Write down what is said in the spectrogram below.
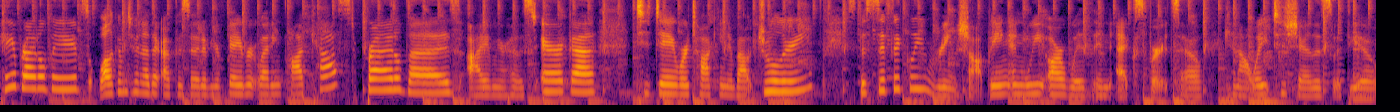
Hey, bridal babes! Welcome to another episode of your favorite wedding podcast, Bridal Buzz. I am your host, Erica. Today we're talking about jewelry, specifically ring shopping, and we are with an expert, so cannot wait to share this with you.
